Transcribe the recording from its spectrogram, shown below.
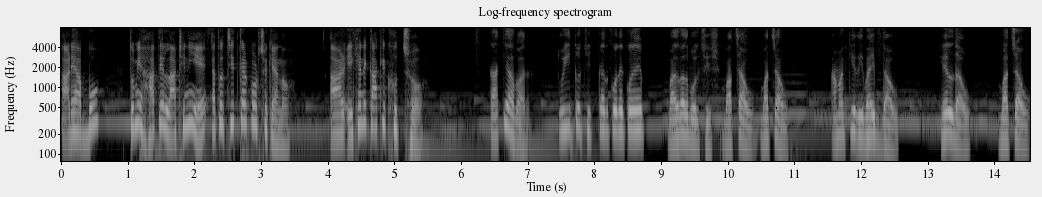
আরে আব্বু তুমি হাতে লাঠি নিয়ে এত চিৎকার করছ কেন? আর এখানে কাকে খুঁজছো? কাকে আবার? তুই তো চিৎকার করে করে বারবার বলছিস বাঁচাও বাঁচাও। আমাকে রিভাইভ দাও হেল দাও বাঁচাও।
